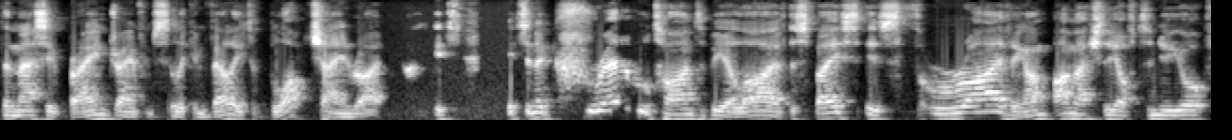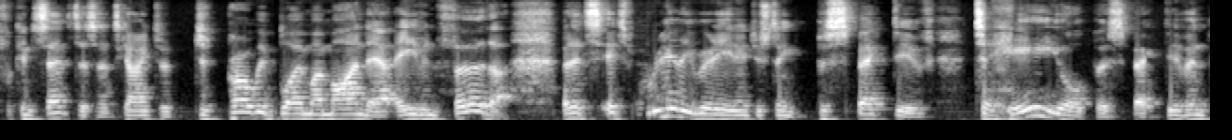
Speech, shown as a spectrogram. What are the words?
the massive brain drain from Silicon Valley to blockchain right it's it's an incredible time to be alive. The space is thriving. I'm, I'm actually off to New York for consensus, and it's going to just probably blow my mind out even further. But it's it's really really an interesting perspective to hear your perspective. And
